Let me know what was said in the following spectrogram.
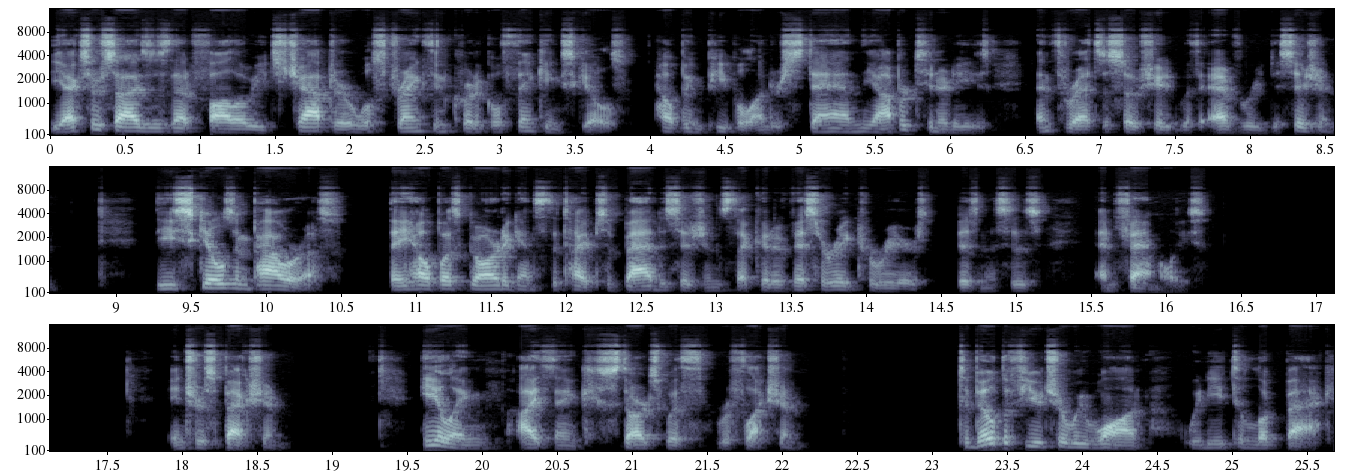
The exercises that follow each chapter will strengthen critical thinking skills, helping people understand the opportunities and threats associated with every decision. These skills empower us, they help us guard against the types of bad decisions that could eviscerate careers, businesses, and families. Introspection. Healing, I think, starts with reflection. To build the future we want, we need to look back.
